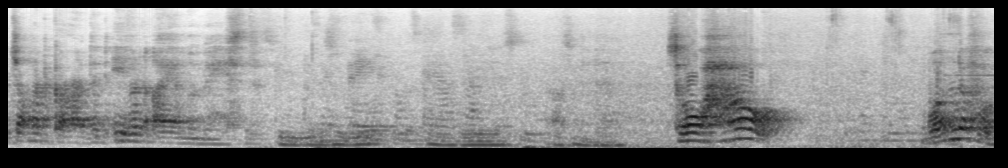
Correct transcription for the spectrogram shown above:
chamatkar, that even I am amazed. So how wonderful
